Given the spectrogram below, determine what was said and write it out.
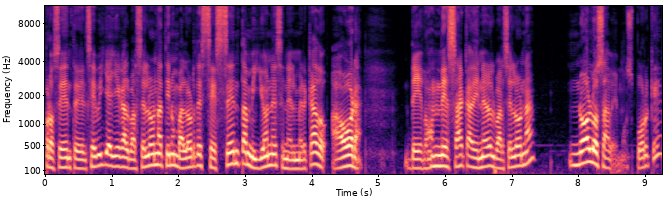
procedente del Sevilla, llega al Barcelona, tiene un valor de 60 millones en el mercado. Ahora, ¿De dónde saca dinero el Barcelona? No lo sabemos. ¿Por qué?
